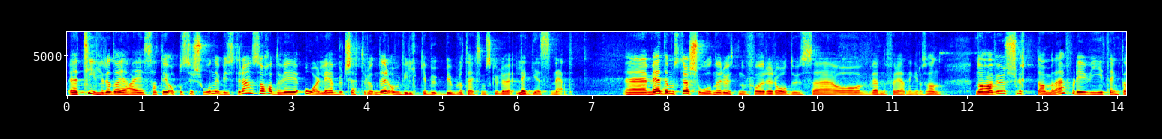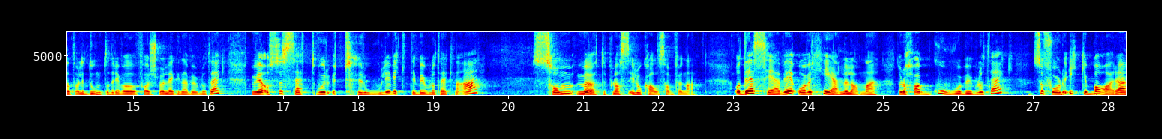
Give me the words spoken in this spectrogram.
Eh, tidligere Da jeg satt i opposisjon i bystyret, så hadde vi årlige budsjettrunder om hvilke bibliotek som skulle legges ned. Eh, med demonstrasjoner utenfor rådhuset og venneforeninger og sånn. Nå har vi jo slutta med det, fordi vi tenkte at det var litt dumt å drive og foreslå å legge ned bibliotek. Men vi har også sett hvor utrolig viktige bibliotekene er som møteplass i lokalsamfunnet. Og det ser vi over hele landet. Når du har gode bibliotek, så får du ikke bare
